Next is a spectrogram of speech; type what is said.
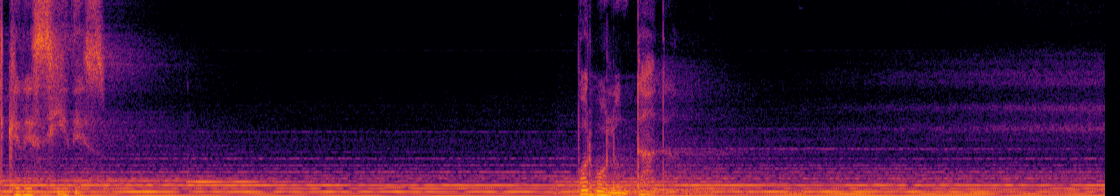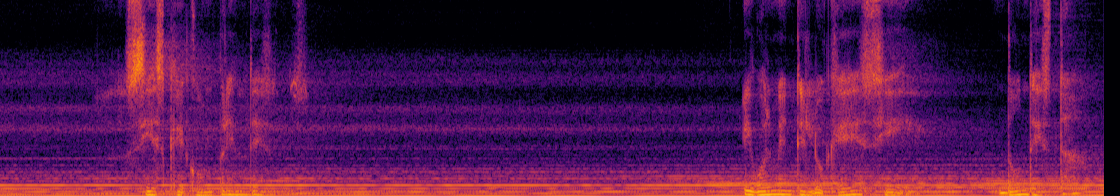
el que decides por voluntad. Si es que comprendes igualmente lo que es y dónde está.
